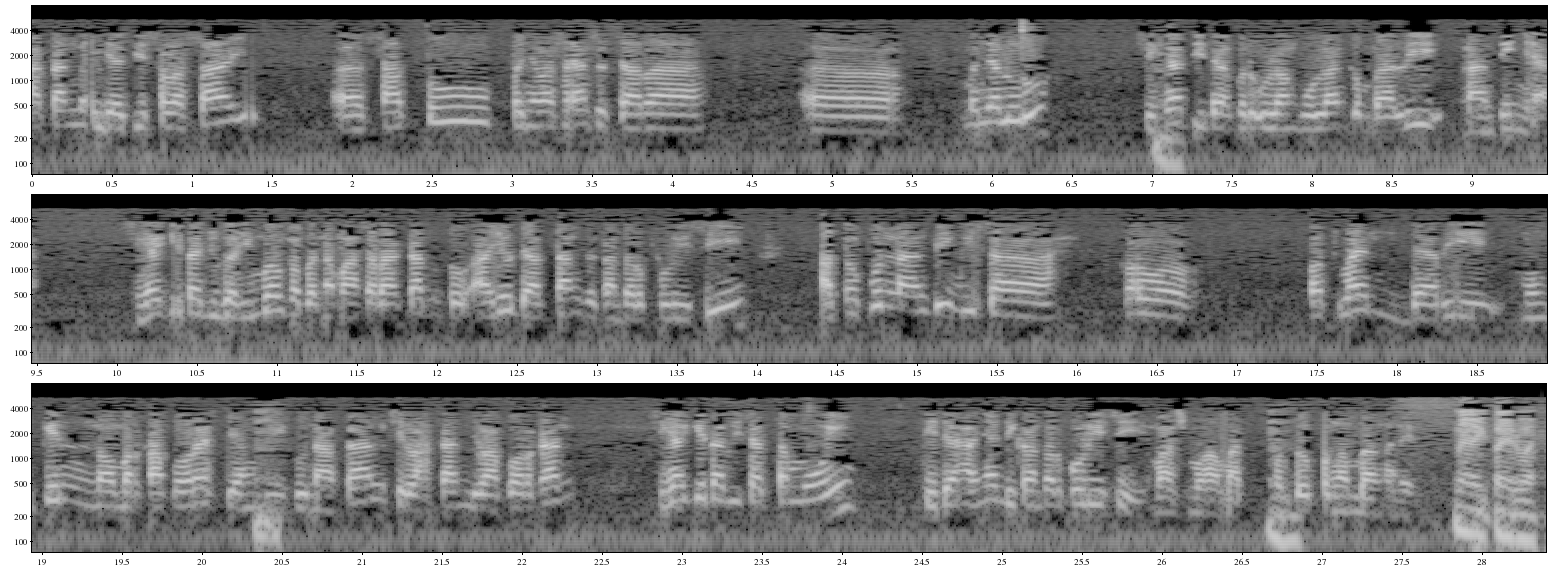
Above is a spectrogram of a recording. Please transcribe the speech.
akan menjadi selesai uh, satu penyelesaian secara uh, menyeluruh, sehingga hmm. tidak berulang-ulang kembali nantinya. Sehingga kita juga himbau kepada masyarakat untuk ayo datang ke kantor polisi ataupun nanti bisa kalau hotline dari mungkin nomor Kapolres yang digunakan silahkan dilaporkan sehingga kita bisa temui tidak hanya di kantor polisi, Mas Muhammad, hmm. untuk pengembangan ini. Baik, Pak Irwan.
